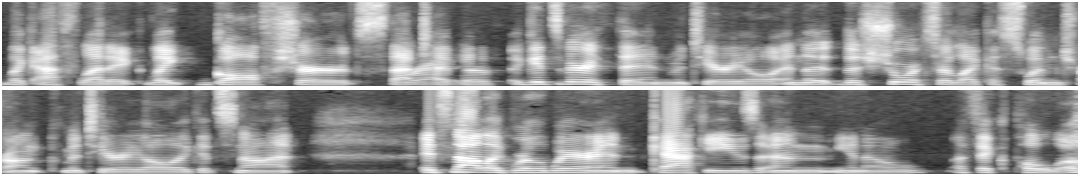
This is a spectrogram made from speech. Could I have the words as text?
like athletic, like golf shirts, that type of. It gets very thin material, and the the shorts are like a swim trunk material. Like it's not. It's not like we're wearing khakis and you know a thick polo.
